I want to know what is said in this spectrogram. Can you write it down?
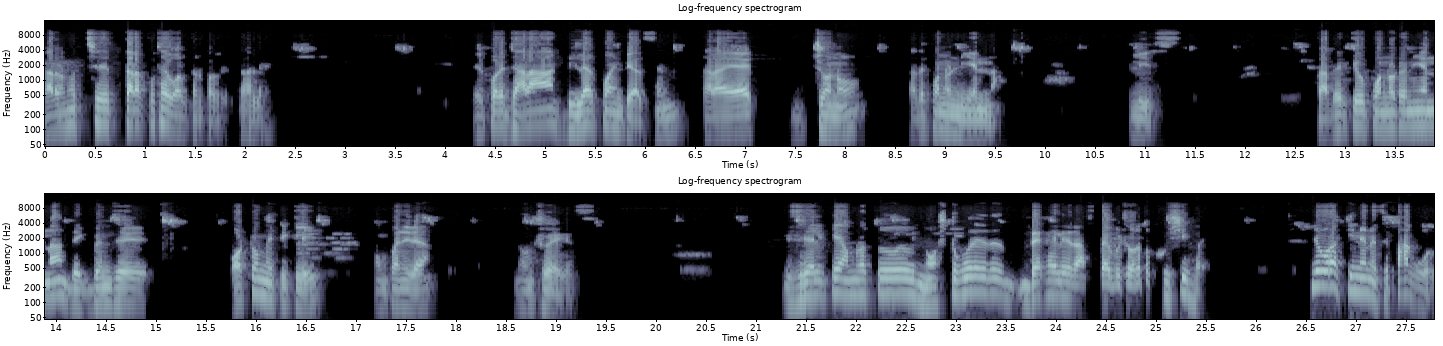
কারণ হচ্ছে তারা কোথায় ওয়ার্কার পাবে তাহলে? এরপরে যারা ডিলার পয়েন্টে আছেন, তারা একজনও তাদের পণ্য নিয়েন না। প্লিজ তাদেরকেও পণ্যটা নিয়েন না, দেখবেন যে অটোমেটিকলি কোম্পানিরা ধ্বংস হয়ে গেছে। ইসরায়েলকে আমরা তো নষ্ট করে দেখাইলে রাস্তায় বসে ওরা তো খুশি হয়। যে ওরা কিনে এনেছে, পাগল।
